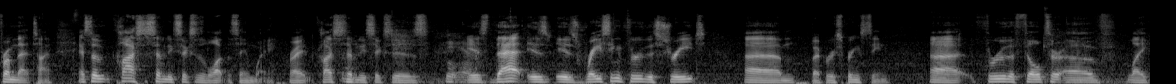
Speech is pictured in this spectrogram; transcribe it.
from that time. And so Class of '76 is a lot the same way, right? Class of '76 is Yeah. is that is is racing through the street um, by Bruce Springsteen uh, through the filter of like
